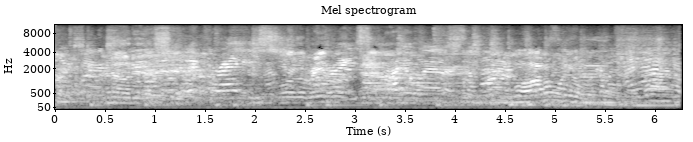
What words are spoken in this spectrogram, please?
face. No, dude, that's shit. Grace, Well, the rainbow. Grace, Iowa, or something. Well, I don't want to.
